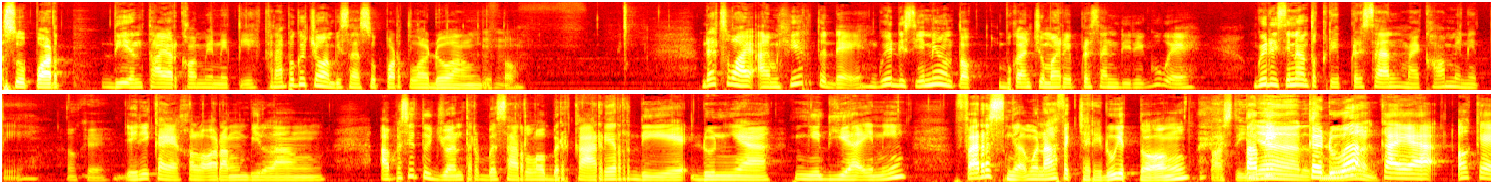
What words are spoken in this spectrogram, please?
support the entire community. Kenapa gue cuma bisa support lo doang gitu? That's why I'm here today. Gue di sini untuk bukan cuma represent diri gue. Gue di sini untuk represent my community. Oke. Jadi kayak kalau orang bilang apa sih tujuan terbesar lo berkarir di dunia media ini? First nggak munafik cari duit dong. Pastinya. Tapi kedua kayak oke,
